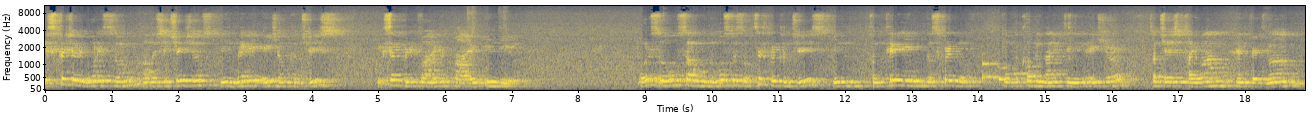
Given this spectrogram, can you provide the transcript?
Especially worrisome are the situations in many Asian countries, exemplified by India. Also, some of the most successful countries in containing the spread of, of the COVID-19 in Asia such as Taiwan and Vietnam,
